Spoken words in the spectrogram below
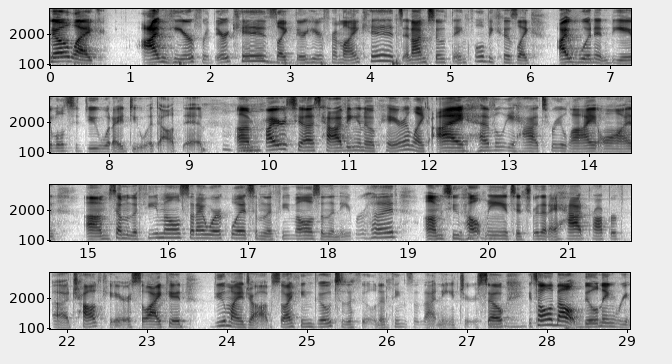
know, like I'm here for their kids, like they're here for my kids, and I'm so thankful because like I wouldn't be able to do what I do without them. Um, prior to us having an au pair, like I heavily had to rely on um, some of the females that I work with, some of the females in the neighborhood, um, to help me to ensure that I had proper uh, childcare so I could do my job, so I can go to the field and things of that nature. So it's all about building re-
